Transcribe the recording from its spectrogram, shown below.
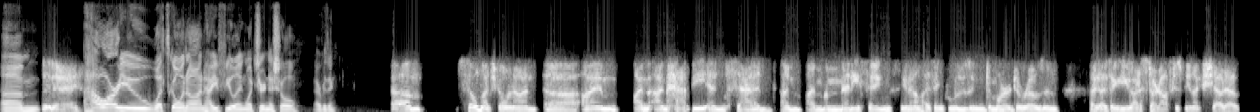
Um, The day. how are you? What's going on? How you feeling? What's your initial everything? Um, so much going on. Uh, I'm I'm I'm happy and sad. I'm I'm many things. You know, I think losing Demar Derozan. I, I think you got to start off just being like shout out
